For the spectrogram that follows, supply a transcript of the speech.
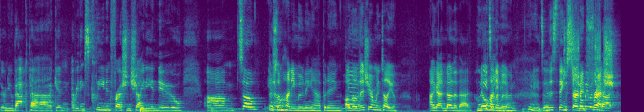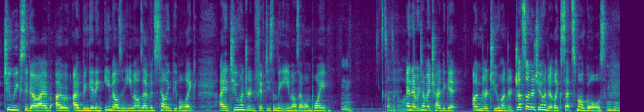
their new backpack, and everything's clean and fresh and shiny and new. Um, so you There's know, some honeymooning happening. Although this year I'm going to tell you, I got none of that. Who no honeymoon. honeymoon? Who needs it? This thing Just started me what you fresh two weeks ago. I've, I've I've been getting emails and emails. I've been telling people like I had 250 something emails at one point, sounds like a lot. and every time I tried to get under 200, just under 200, like set small goals. Mm-hmm.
